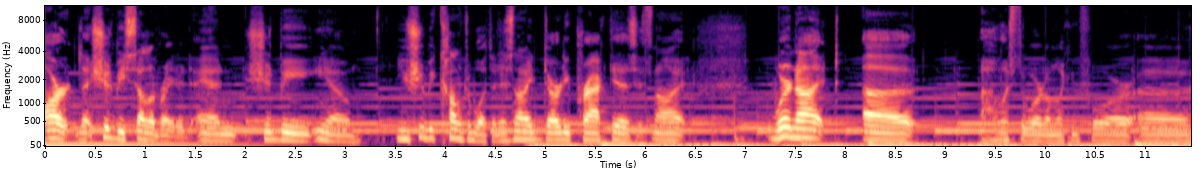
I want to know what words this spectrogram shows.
art that should be celebrated and should be you know you should be comfortable with it. It's not a dirty practice. It's not. We're not. Uh, oh, what's the word I'm looking for? Uh,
